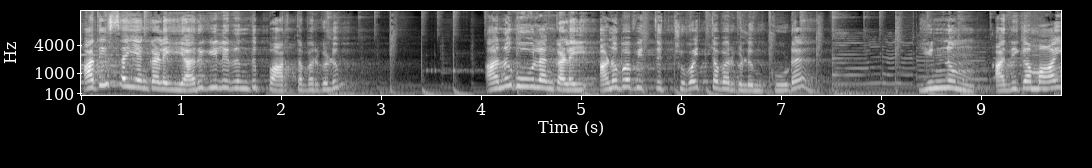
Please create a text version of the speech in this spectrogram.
அதிசயங்களை அருகிலிருந்து பார்த்தவர்களும் அனுகூலங்களை அனுபவித்துச் சுவைத்தவர்களும் கூட இன்னும் அதிகமாய்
